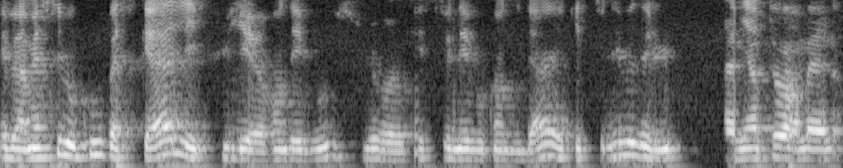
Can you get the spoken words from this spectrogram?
Eh bien, merci beaucoup Pascal, et puis rendez-vous sur questionner vos candidats et questionner vos élus. À bientôt Armel.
